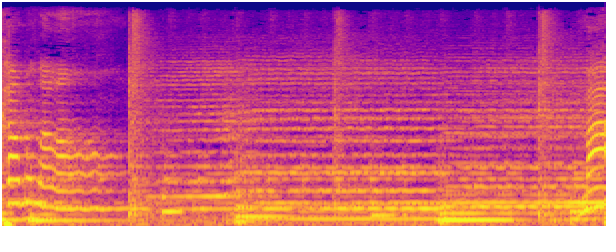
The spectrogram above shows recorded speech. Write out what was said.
come on.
